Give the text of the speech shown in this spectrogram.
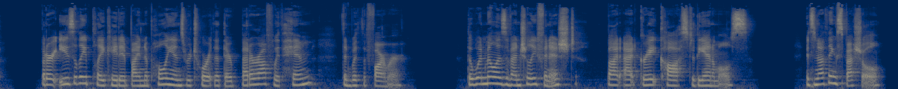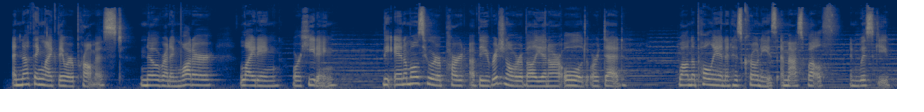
but are easily placated by Napoleon's retort that they're better off with him than with the farmer. The windmill is eventually finished, but at great cost to the animals. It's nothing special, and nothing like they were promised no running water, lighting, or heating. The animals who are a part of the original rebellion are old or dead, while Napoleon and his cronies amass wealth and whiskey.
